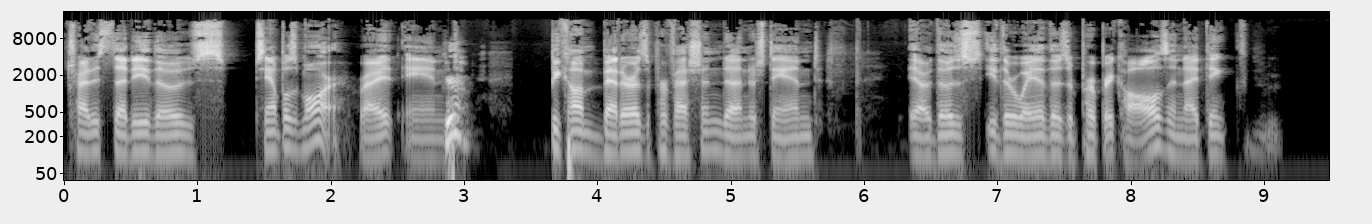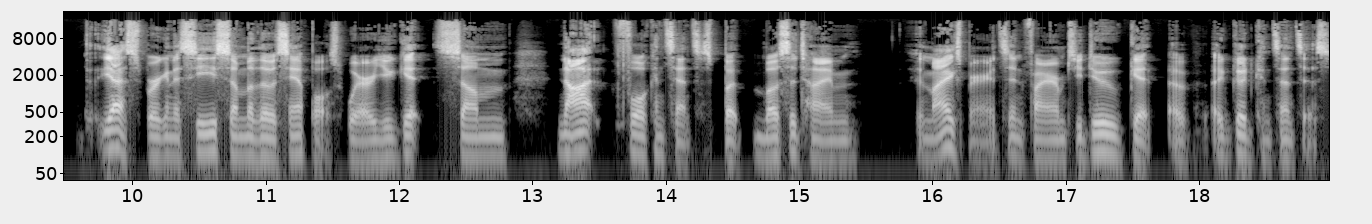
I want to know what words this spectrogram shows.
try to study those samples more, right? And yeah. become better as a profession to understand are those either way of those appropriate calls. And I think yes, we're going to see some of those samples where you get some not full consensus, but most of the time, in my experience in firearms, you do get a, a good consensus.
